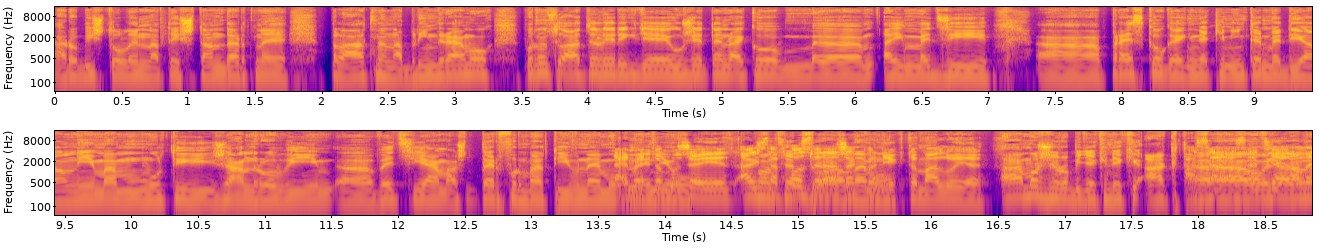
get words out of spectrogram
a robíš to len na tie štandardné plátna na blindrámoch. Potom sú ateliéry, kde už je ten ako aj medzi a, preskok aj k nejakým intermediálnym a multižánrovým a, veciam až performatívnemu Dajme umeniu. tomu, že je, až sa pozeráš, ako niekto maluje. A môže robiť aký nejaký akt. A za- a- zatiaľ, ale,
